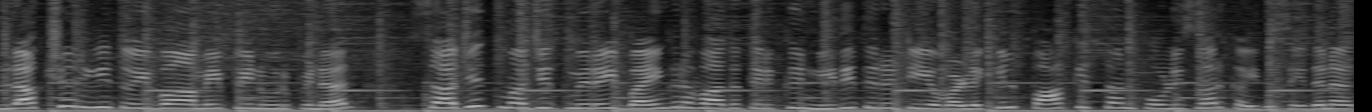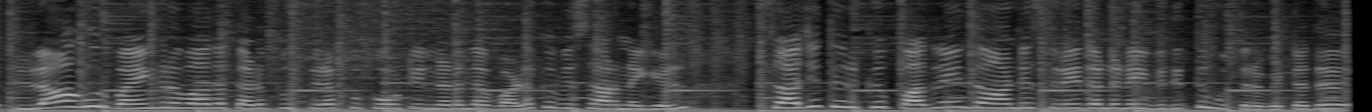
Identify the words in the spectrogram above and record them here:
லக்ஷர் இ தொய்பா அமைப்பின் உறுப்பினர் சஜித் மஜித் மிரை பயங்கரவாதத்திற்கு நிதி திரட்டிய வழக்கில் பாகிஸ்தான் போலீசார் கைது செய்தனர். லாகூர் பயங்கரவாத தடுப்பு சிறப்பு கோர்ட்டில் நடந்த வழக்கு விசாரணையில் சஜித்திற்கு பதினைந்து ஆண்டு சிறை தண்டனை விதித்து உத்தரவிட்டது.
